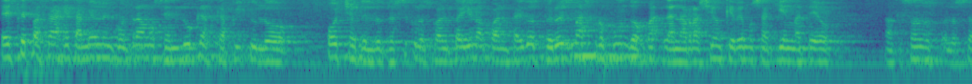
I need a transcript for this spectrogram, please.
Este pasaje también lo encontramos en Lucas capítulo 8 de los versículos 41 a 42, pero es más profundo la narración que vemos aquí en Mateo, aunque son los,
